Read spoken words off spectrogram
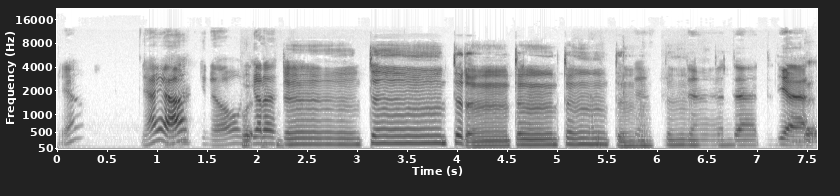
Yeah. Yeah, yeah. You know, you But- gotta. Yeah. And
